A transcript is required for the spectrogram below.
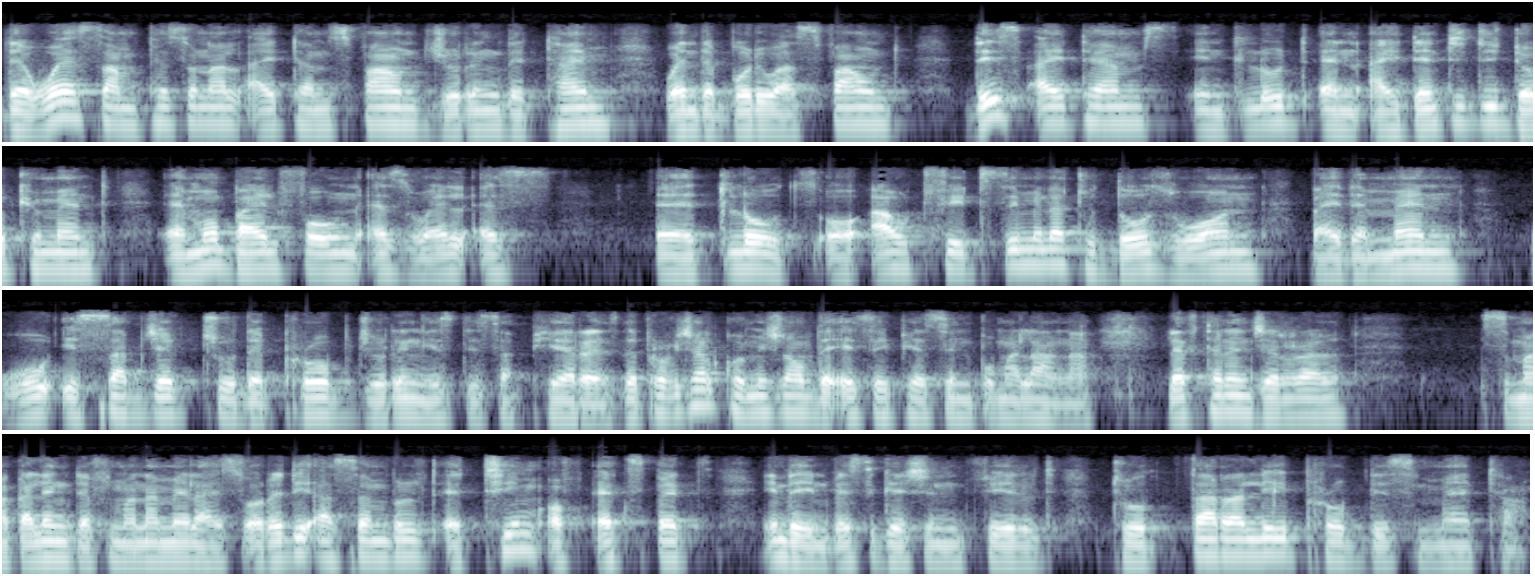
there were some personal items found during the time when the body was found. These items include an identity document, a mobile phone, as well as uh, clothes or outfits similar to those worn by the man who is subject to the probe during his disappearance. The Provincial Commissioner of the SAPS in Mpumalanga, Lieutenant General Semakaleng Daphney Manamela, has already assembled a team of experts in the investigation field to thoroughly probe this matter.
